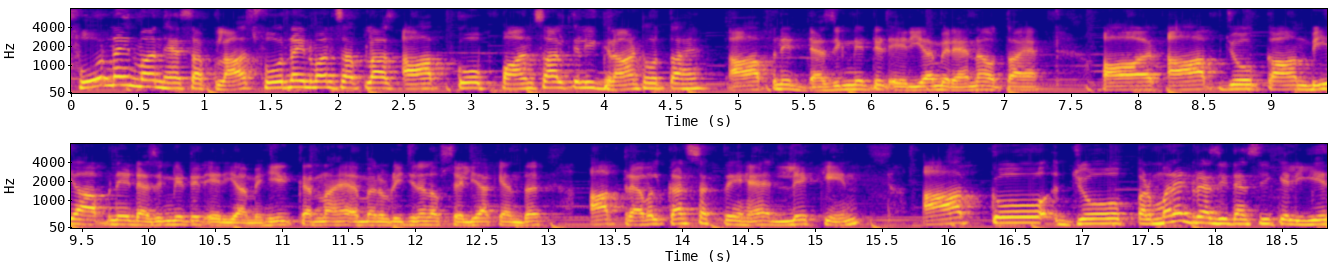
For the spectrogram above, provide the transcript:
فور نائن ون ہے sub class four nine one sub class آپ کو پانچ سال کے لیے گرانٹ ہوتا ہے، آپ نے ڈیزگنیٹڈ ایریا میں رہنا ہوتا ہے، اور آپ جو کام بھی آپ نے ڈیزگنیٹڈ ایریا میں ہی کرنا ہے ریجنل آسٹریلیا کے اندر، آپ ٹریول کر سکتے ہیں، لیکن آپ کو جو پرماننٹ ریزیڈنسی کے لیے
